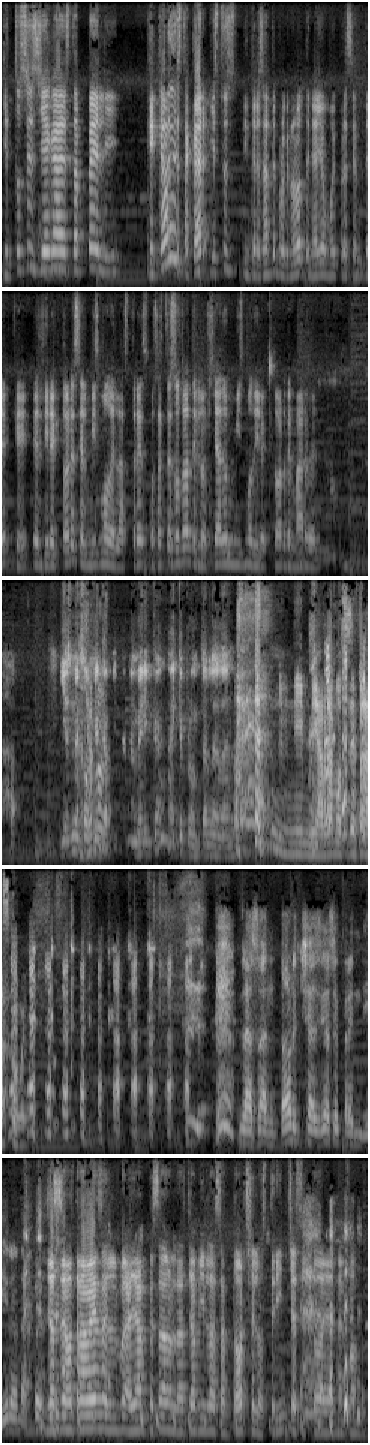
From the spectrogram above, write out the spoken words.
Y entonces llega esta peli que cabe destacar, y esto es interesante porque no lo tenía yo muy presente, que el director es el mismo de las tres. O sea, esta es otra trilogía de un mismo director de Marvel. ¿Y es mejor Yo que no- Capitán América? Hay que preguntarle a Dan. ni, ni abramos ese frasco, güey. Las antorchas ya se prendieron. Ya sé, otra vez el- allá empezaron, las, ya vi las antorchas y los trinches y todo allá en el fondo.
